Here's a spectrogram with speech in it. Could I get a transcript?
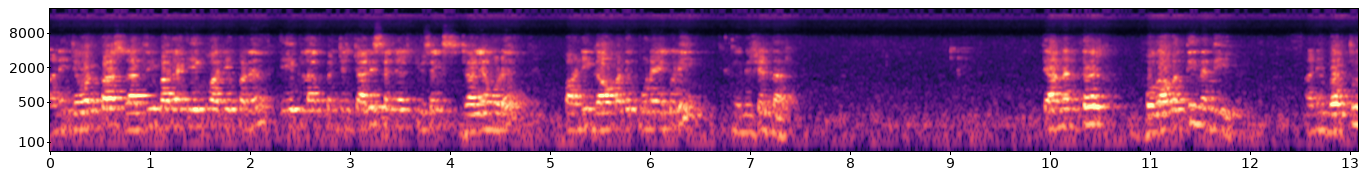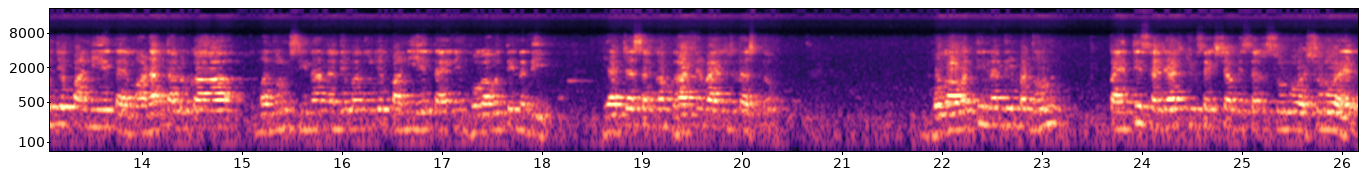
आणि जवळपास रात्री बारा एक वाजेपर्यंत एक लाख पंचेचाळीस हजार क्युसेक्स झाल्यामुळे पाणी गावामध्ये पुन्हा एक वेळी शिरणार. त्यानंतर भोगावती नदी आणि वरतून जे पाणी येत आहे माढा तालुका मधून सीना नदीमधून जे पाणी येत आहे आणि भोगावती नदी याच्या संगम घाटने बाहेर असतो. भोगावती नदीमधून पैतीस हजार क्युसेक्सच्या विसर्ग सुरू सुरू आहेत.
